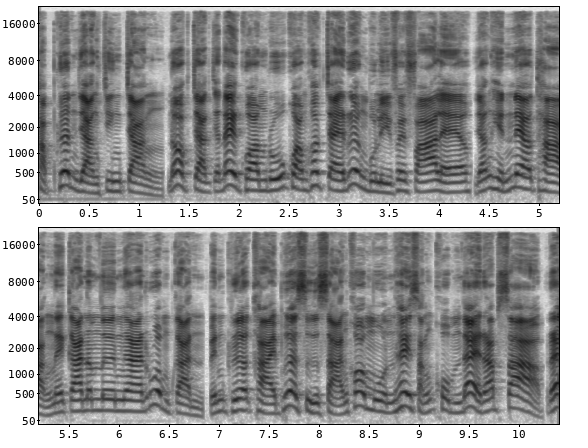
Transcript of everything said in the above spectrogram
ขับเคลื่อนอย่างจริงจัง นอกจากจะได้ความรู้ความเข้าใจเรื่องบุหรี่ไฟฟ้าแล้ว ยังเห็นแนวทางในการดำเนินงานร่วมกัน เป็นเครือข่ายเพื่อสื่อสารข้อมูลให้สังคมได้รับทราบ และ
